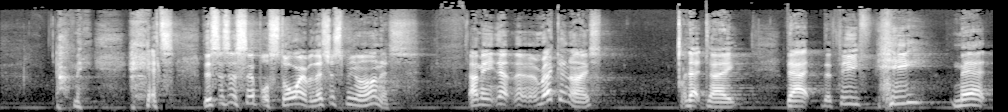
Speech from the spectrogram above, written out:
I mean, it's, this is a simple story, but let's just be honest. I mean, uh, recognize that day that the thief, he met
